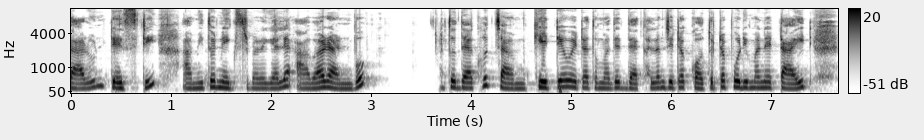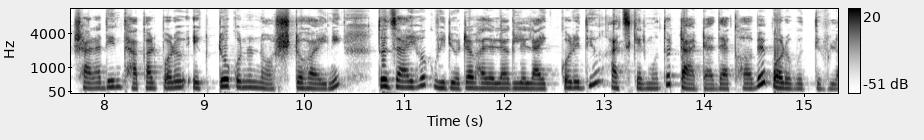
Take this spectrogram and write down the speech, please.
দারুণ টেস্টি আমি তো নেক্সট বারে গেলে আবার আনব। তো দেখো, চাম, কেটেও এটা তোমাদের দেখালাম যেটা কতটা পরিমাণে টাইট সারাদিন থাকার পরেও একটু কোনো নষ্ট হয়নি। তো যাই হোক, ভিডিওটা ভালো লাগলে লাইক করে দিও। আজকের মতো টাটা, দেখা হবে পরবর্তী ভ্লগ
